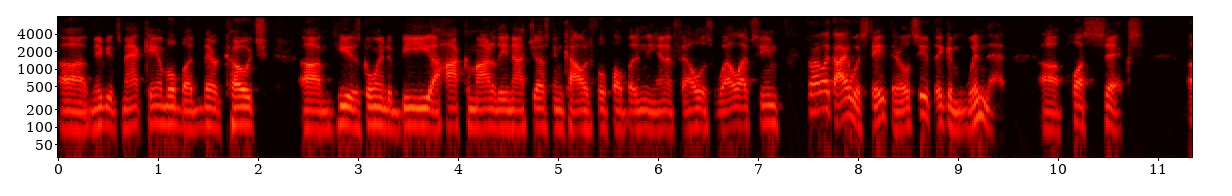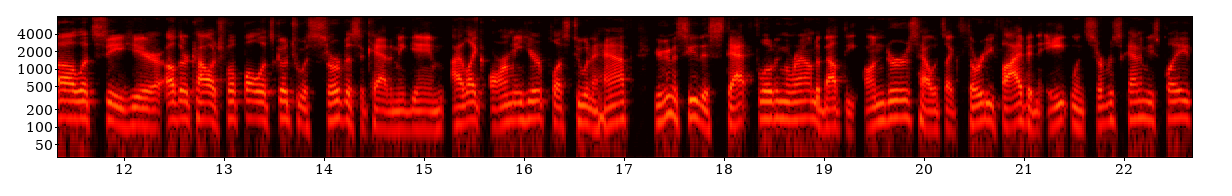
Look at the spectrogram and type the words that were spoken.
uh, maybe it's Matt Campbell, but their coach. Um, he is going to be a hot commodity, not just in college football, but in the NFL as well. I've seen. So I like Iowa State there. Let's see if they can win that uh, plus six. Uh, let's see here. Other college football. Let's go to a service academy game. I like Army here plus two and a half. You're going to see this stat floating around about the unders, how it's like 35 and eight when service academies played.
